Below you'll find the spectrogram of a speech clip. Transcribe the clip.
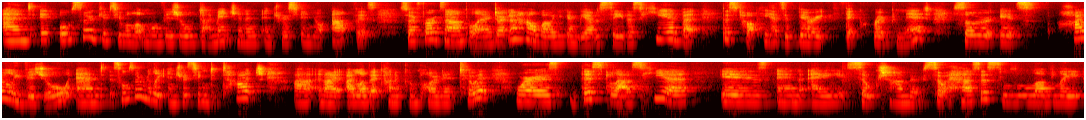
and it also gives you a lot more visual dimension and interest in your outfits. So for example, I don't know how well you're going to be able to see this here, but this top here has a very thick ribbed net, so it's highly visual and it's also really interesting to touch uh, and I, I love that kind of component to it. Whereas this blouse here is in a silk charmeuse. So it has this lovely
